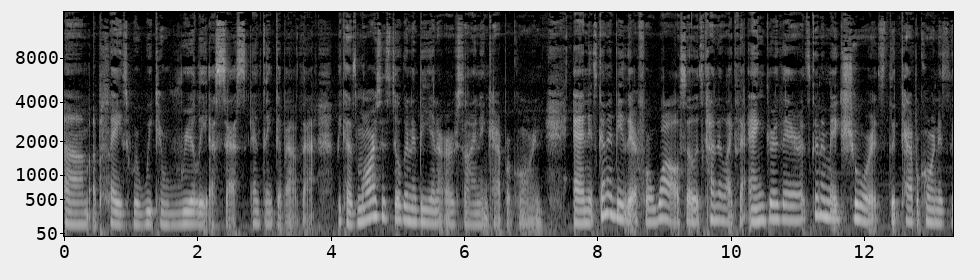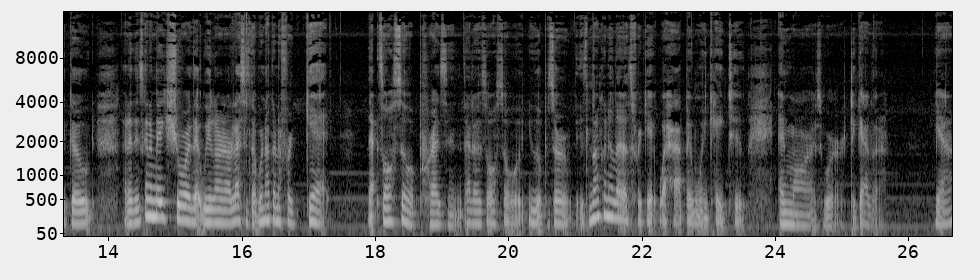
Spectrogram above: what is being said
um, a place where we can really assess and think about that because Mars is still going to be in an earth sign in Capricorn and it's going to be there for a while. So it's kind of like the anger there. It's going to make sure it's the Capricorn is the goat, and it's going to make sure that we learn our lessons, that we're not going to forget. That's also a present. That is also you observe. It's not going to let us forget what happened when Ketu and Mars were together. Yeah?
